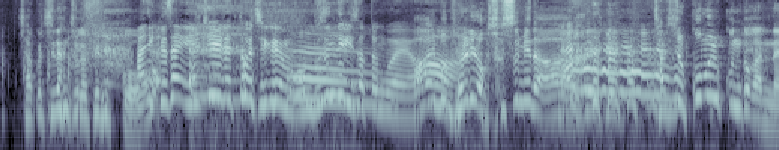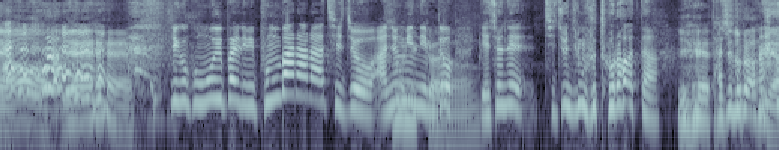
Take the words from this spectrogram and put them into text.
자꾸 지난주가 그립고 아니 그 사이 일주일에 또 지금 어, 무슨 일이 있었던 거예요? 아니 뭐 별일 없었습니다. 잠시 좀 꿈을 꾼 것 같네요. 예. 지금 0528님이 분발하라 지조 안영민님도 그러니까요. 예전에 지조님으로 돌아왔다. 예, 다시 돌아왔네요.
